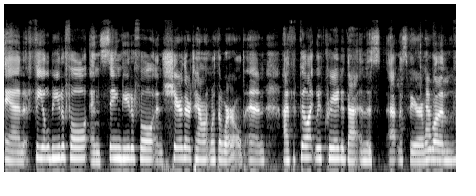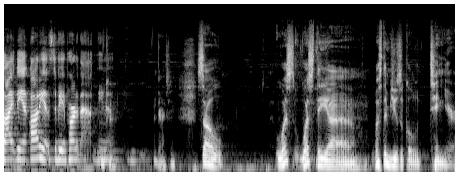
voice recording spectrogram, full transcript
and feel beautiful and sing beautiful and share their talent with the world. And I feel like we've created that in this atmosphere, and we want to invite the audience to be a part of that. You know. I got you. So, what's what's the uh, what's the musical tenure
